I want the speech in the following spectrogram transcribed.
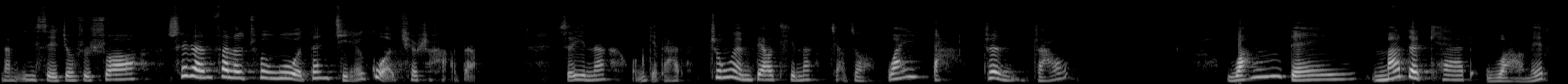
那么意思也就是说，虽然犯了错误，但结果却是好的。所以呢，我们给它中文标题呢叫做“歪打正着”。One day, Mother Cat wanted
